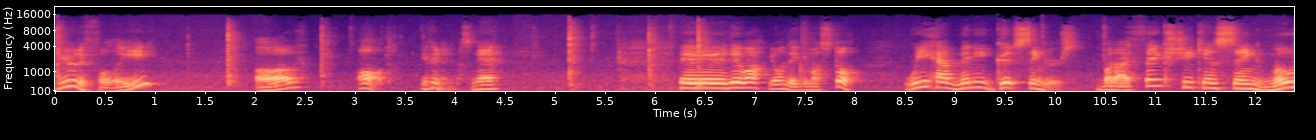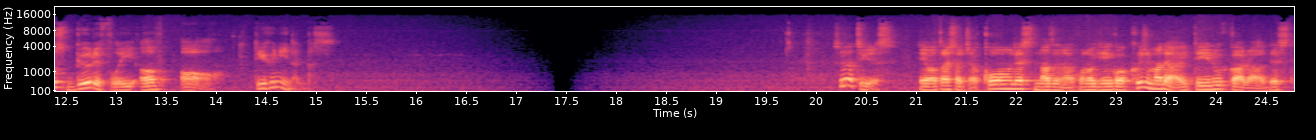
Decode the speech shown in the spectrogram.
beautifully of all というふうになりますね。えー、では、読んでいきますと、We have many good singers, but I think she can sing most beautifully of all というふうになります。それでは次です。え私たちは幸運です。なぜならこの銀行は9時まで空いているからです。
